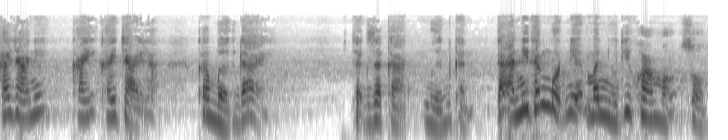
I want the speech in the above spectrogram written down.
ใครจ่ายนี้ใครใครจ่ายล่ะ ก็เบิกได้ จากสกาดเหมือนกัน แต่อันนี้ทั้งหมดเนี่ยมันอยู่ที่ความเหมาะสม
